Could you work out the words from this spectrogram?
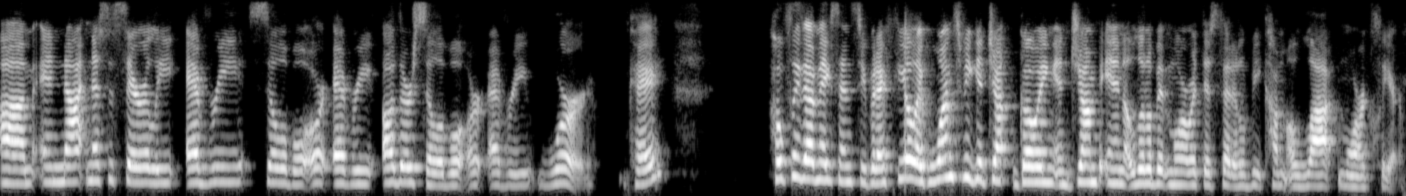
um, and not necessarily every syllable or every other syllable or every word. Okay. Hopefully that makes sense to you, but I feel like once we get going and jump in a little bit more with this, that it'll become a lot more clear.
